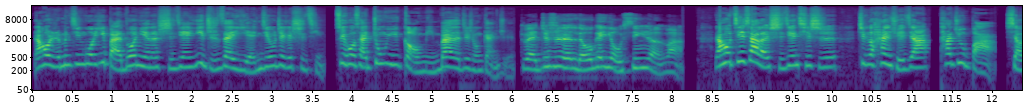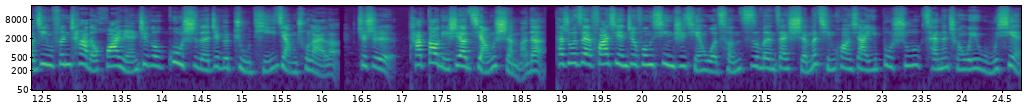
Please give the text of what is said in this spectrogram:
然后人们经过一百多年的时间一直在研究这个事情，最后才终于搞明白了这种感觉。对，就是留给有心人嘛。然后接下来时间其实。这个汉学家他就把小径分叉的花园这个故事的这个主题讲出来了，就是他到底是要讲什么的。他说，在发现这封信之前，我曾自问，在什么情况下一部书才能成为无限？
